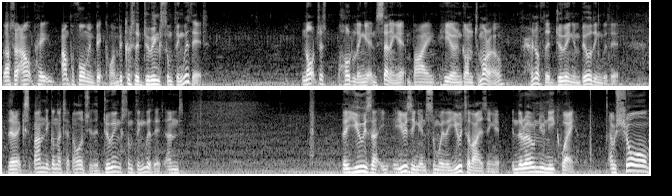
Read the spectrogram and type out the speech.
that are outperforming Bitcoin because they're doing something with it. Not just hodling it and selling it by here and gone tomorrow. Fair enough, they're doing and building with it. They're expanding on the technology, they're doing something with it. And they use that, using it in some way, they're utilizing it in their own unique way. I'm sure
